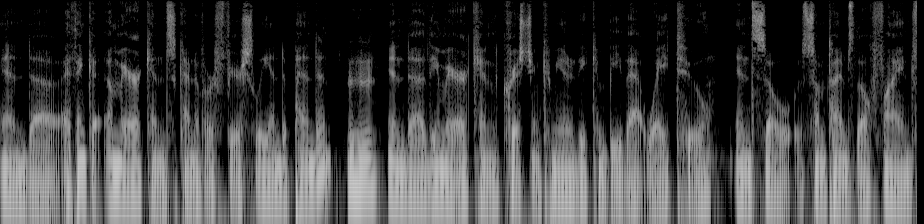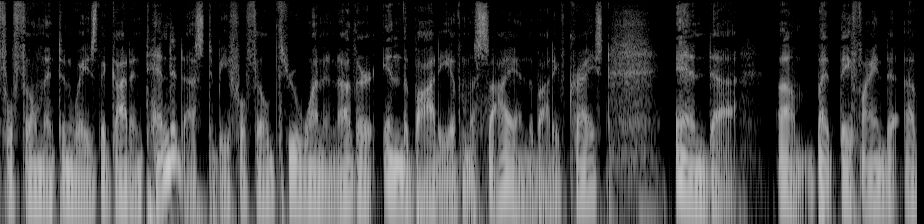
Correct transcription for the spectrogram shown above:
And uh, I think Americans kind of are fiercely independent, and uh, the American Christian community can be that way too. And so sometimes they'll find fulfillment in ways that God intended us to be fulfilled through one another in the body of Messiah, in the body of Christ. And, uh, um, but they find a,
